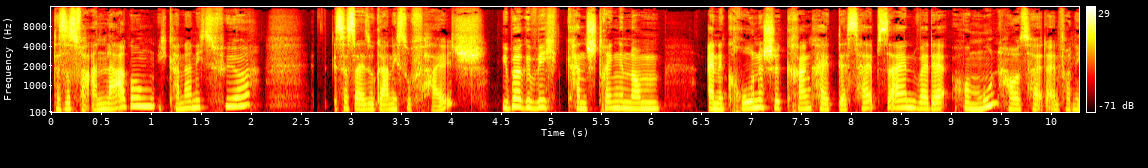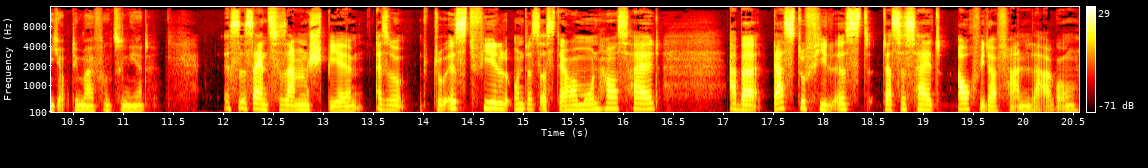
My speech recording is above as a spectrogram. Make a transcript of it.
Das ist Veranlagung, ich kann da nichts für. Ist das also gar nicht so falsch? Übergewicht kann streng genommen eine chronische Krankheit deshalb sein, weil der Hormonhaushalt einfach nicht optimal funktioniert. Es ist ein Zusammenspiel. Also du isst viel und es ist der Hormonhaushalt. Aber dass du viel isst, das ist halt auch wieder Veranlagung.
